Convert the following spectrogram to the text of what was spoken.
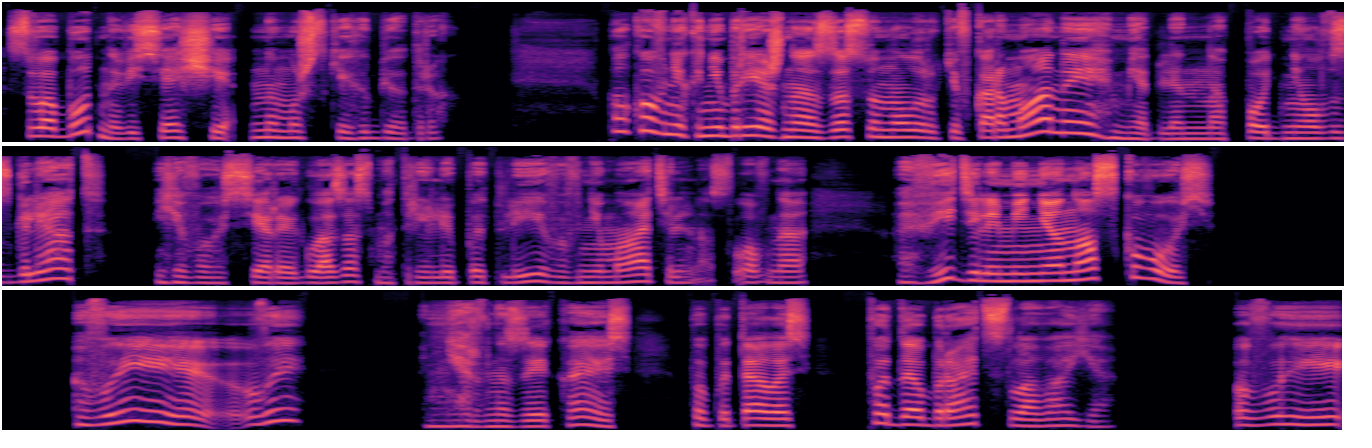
свободно висящие на мужских бедрах. Полковник небрежно засунул руки в карманы, медленно поднял взгляд. Его серые глаза смотрели пытливо, внимательно, словно видели меня насквозь. «Вы... вы...» Нервно заикаясь, попыталась подобрать слова я. «Вы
